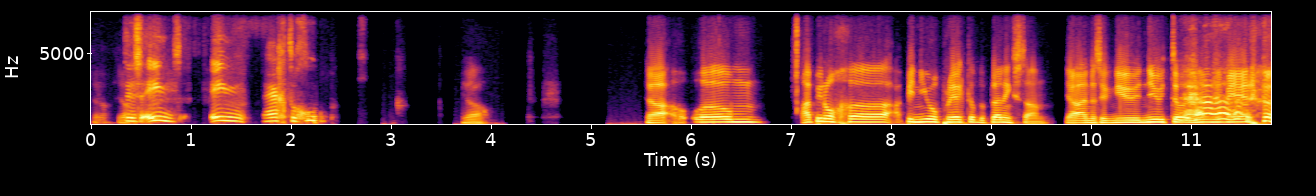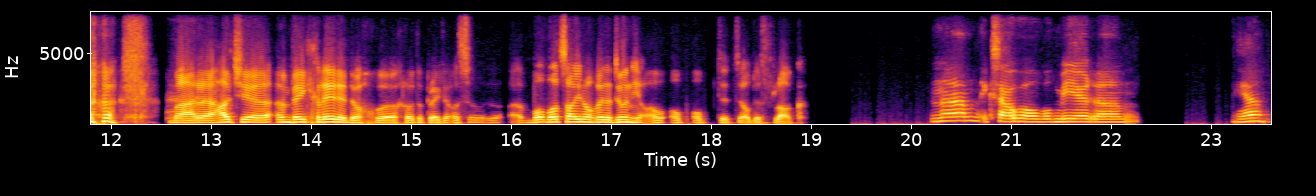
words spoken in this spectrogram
Ja. Het is één, één hechte groep. Ja. Ja, um, heb je nog uh, heb je nieuwe projecten op de planning staan? Ja, en natuurlijk nu, nu, to, nu niet meer. maar uh, had je een week geleden nog grote projecten? wat, wat zou je nog willen doen op, op, op, dit, op dit vlak? Nou, ik zou wel wat meer. Um, ja.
